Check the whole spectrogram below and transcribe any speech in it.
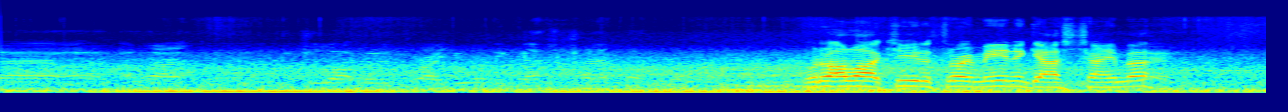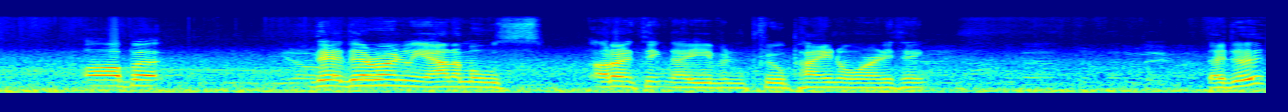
Uh, I don't. Would you like me to throw you in a gas chamber? Would I like you to throw me in a gas chamber? Yeah. Oh, but they're, they're only animals. I don't think they even feel pain or anything. they, do.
